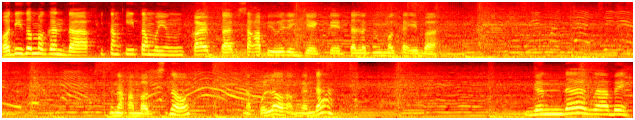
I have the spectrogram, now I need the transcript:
O dito maganda, kitang-kita mo yung carb type sa fuel injected, talagang magkaiba. Nakamags no? Napulaw, ang ganda. Ganda, grabe.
